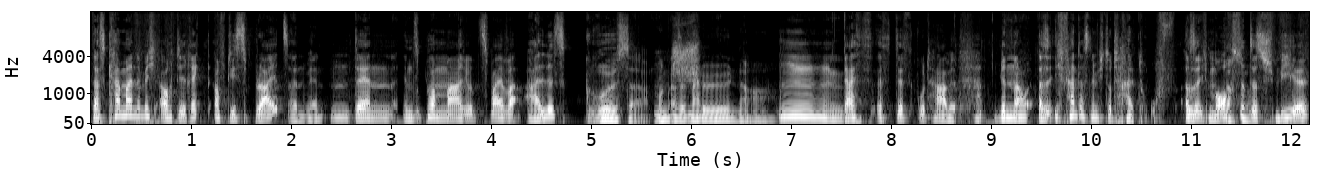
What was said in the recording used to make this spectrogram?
das kann man nämlich auch direkt auf die Sprites anwenden, denn in Super Mario 2 war alles größer. Und also schöner. Mh, das ist diskutabel. Genau. Also ich fand das nämlich total doof. Also ich mochte so. das Spiel,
